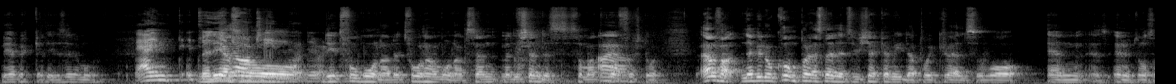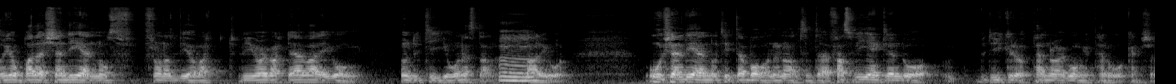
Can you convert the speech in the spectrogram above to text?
Det är en vecka till så är det en månad. Ja, inte, tio Men det är dagar till. alltså, det är två månader, två och en halv månad sen. Men det kändes som att det Ja, var ja. första året. I alla fall, när vi då kom på det här stället vi käkade middag på ikväll så var en, en utav de som jobbar där kände igen oss från att vi har varit, vi har ju varit där varje gång under tio år nästan, Mm. varje år. Och kände igen och tittade barnen och allt sånt där. Fast vi egentligen då dyker upp här några gånger per år kanske.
